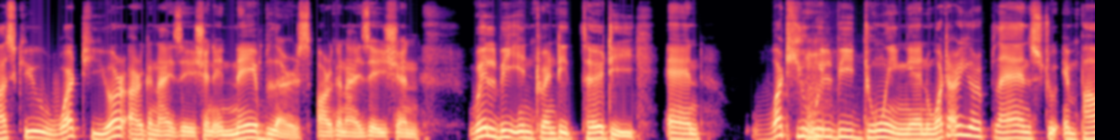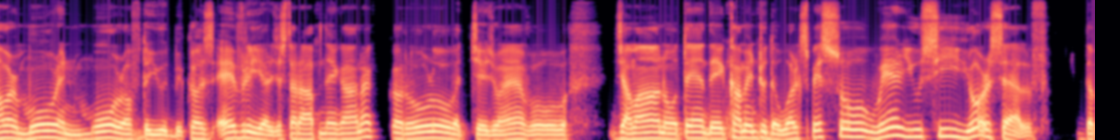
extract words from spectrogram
ask you what your organization Enablers organization will be in twenty thirty and what you will be doing and what are your plans to empower more and more of the youth because every year جس طرح آپ نے کہا نا کروڑوں بچے جو ہیں وہ جوان ہوتے ہیں they come into the workspace so where you see yourself the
